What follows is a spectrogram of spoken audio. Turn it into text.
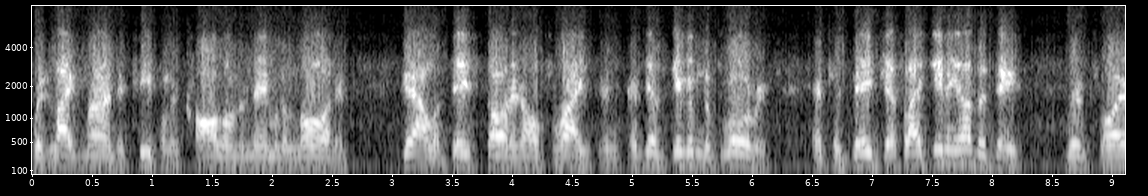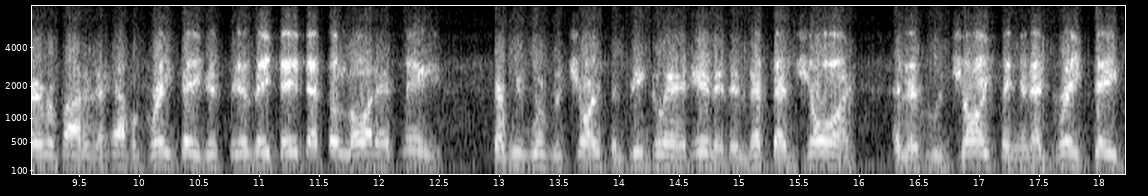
with like-minded people and call on the name of the Lord and get our day started off right and, and just give Him the glory. And today, just like any other day, we implore everybody to have a great day. This is a day that the Lord has made, that we will rejoice and be glad in it, and let that joy and that rejoicing and that great day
